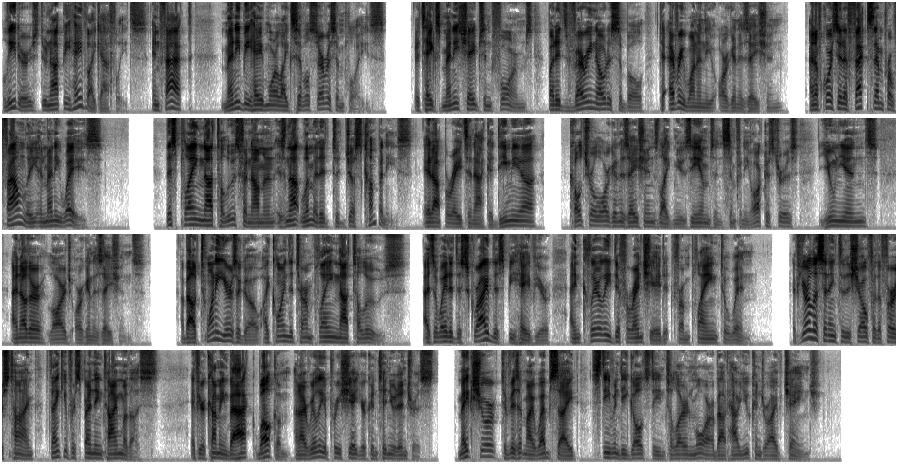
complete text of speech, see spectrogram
Leaders do not behave like athletes. In fact, many behave more like civil service employees. It takes many shapes and forms, but it's very noticeable to everyone in the organization. And of course, it affects them profoundly in many ways. This playing not to lose phenomenon is not limited to just companies. It operates in academia, cultural organizations like museums and symphony orchestras, unions, and other large organizations. About 20 years ago, I coined the term playing not to lose as a way to describe this behavior and clearly differentiate it from playing to win. If you're listening to the show for the first time, thank you for spending time with us. If you're coming back, welcome, and I really appreciate your continued interest. Make sure to visit my website, Stephen D. Goldstein, to learn more about how you can drive change.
